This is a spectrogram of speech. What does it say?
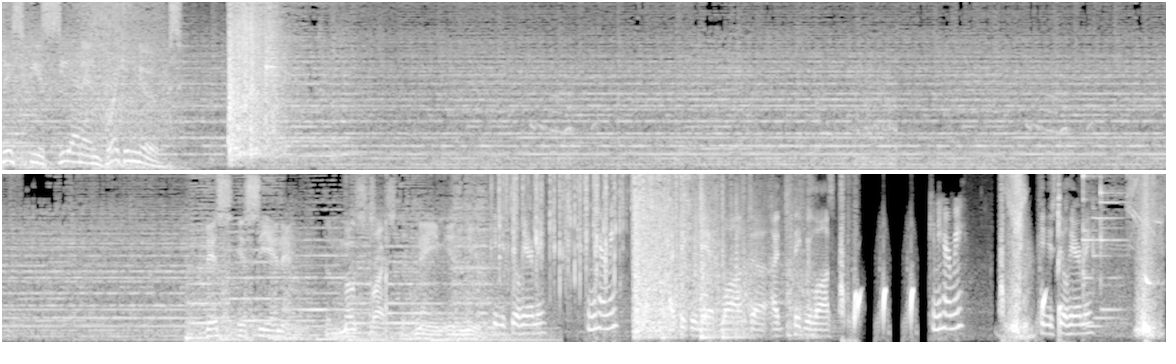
This is CNN Breaking News. This is CNN, the most trusted name in news. Can you still hear me? Can you hear me? I think we may have lost. Uh, I think we lost. Can you hear me? Can you still hear me?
